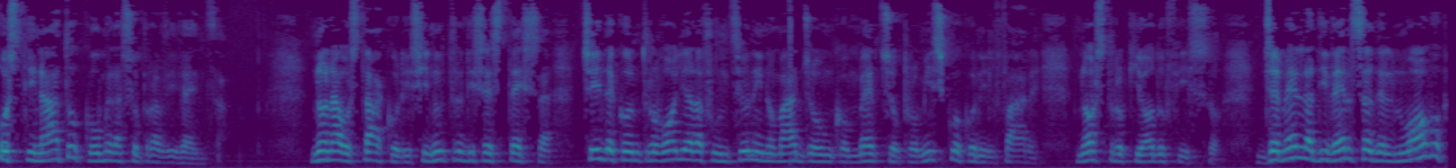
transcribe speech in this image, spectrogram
ostinato come la sopravvivenza non ha ostacoli, si nutre di se stessa, cede controvoglia la funzione in omaggio a un commercio promiscuo con il fare, nostro chiodo fisso, gemella diversa del nuovo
